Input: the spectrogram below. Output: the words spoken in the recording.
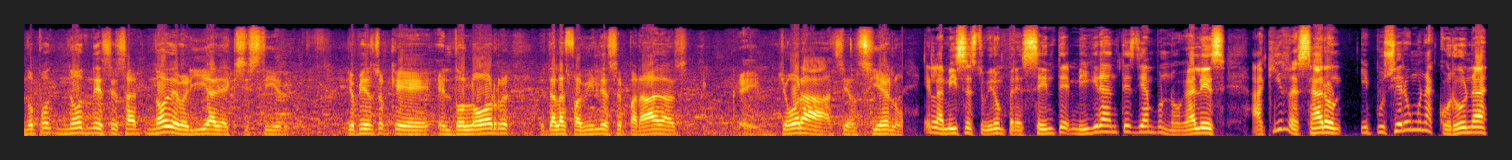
no, no, necesar, no debería de existir. Yo pienso que el dolor de las familias separadas eh, llora hacia el cielo. En la misa estuvieron presentes migrantes de ambos nogales. Aquí rezaron y pusieron una corona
